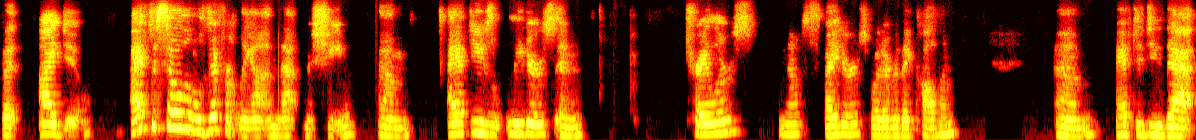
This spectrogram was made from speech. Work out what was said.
but I do. I have to sew a little differently on that machine. Um, I have to use leaders and trailers, you know, spiders, whatever they call them. Um, I have to do that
